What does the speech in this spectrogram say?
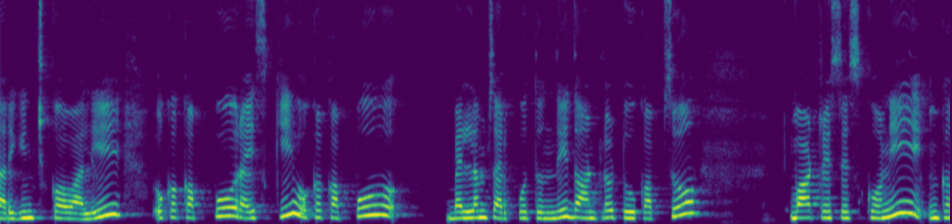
కరిగించుకోవాలి. ఒక కప్పు రైస్కి ఒక కప్పు బెల్లం సరిపోతుంది. దాంట్లో టూ కప్స్ వాటర్ వేసేసుకొని ఇంకా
